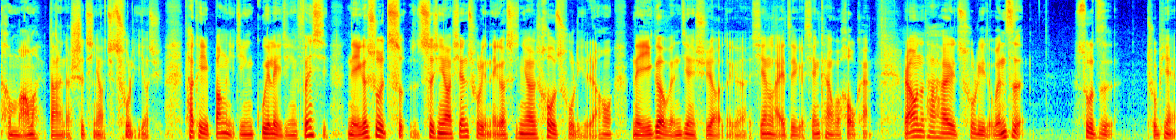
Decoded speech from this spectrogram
很忙嘛，大量的事情要去处理，要去，它可以帮你进行归类、进行分析，哪个数事事情要先处理，哪个事情要后处理，然后哪一个文件需要这个先来这个先看或后看，然后呢，它还有处理的文字、数字、图片，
